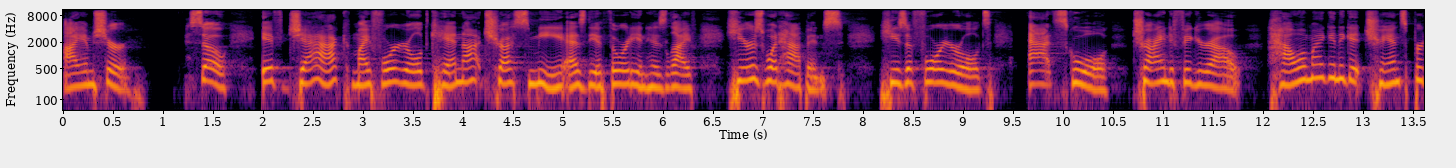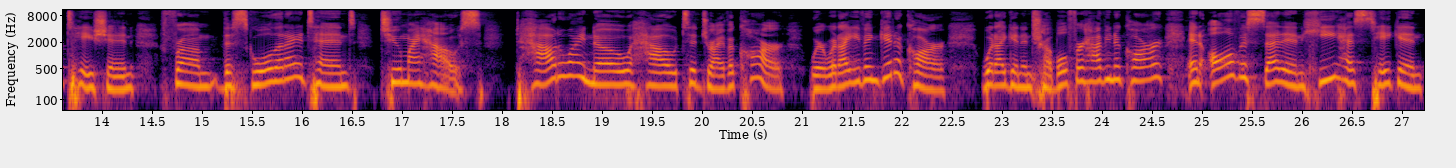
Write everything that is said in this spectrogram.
I am sure. So if Jack, my four year old, cannot trust me as the authority in his life, here's what happens. He's a four year old at school trying to figure out how am I going to get transportation from the school that I attend to my house? How do I know how to drive a car? Where would I even get a car? Would I get in trouble for having a car? And all of a sudden, he has taken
